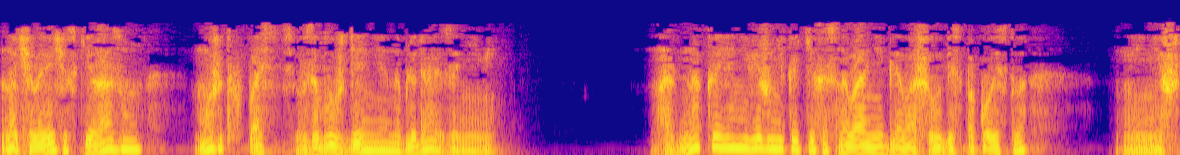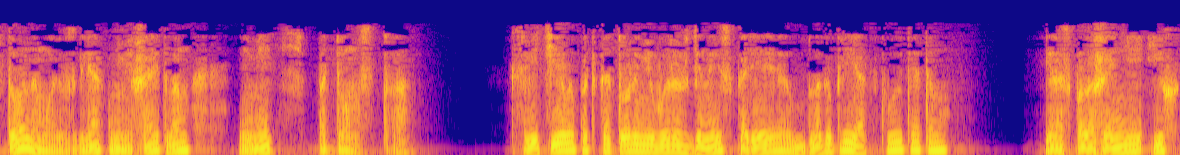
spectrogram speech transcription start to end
но человеческий разум может впасть в заблуждение, наблюдая за ними. Однако я не вижу никаких оснований для вашего беспокойства, ничто, на мой взгляд, не мешает вам иметь потомство. Светила, под которыми вы рождены, скорее благоприятствуют этому, и расположение их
